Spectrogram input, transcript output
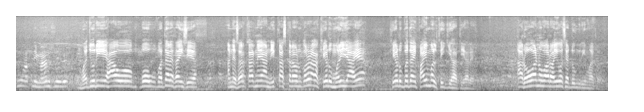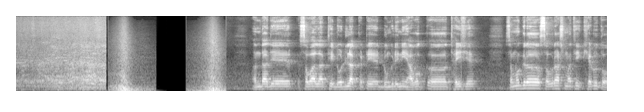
શું આપની માંગ શું છે? મજૂરી હાવ બહુ વધારે થાય છે. અને સરકારને આ નિકાસ કરાવવાનું કરો ને આ ખેડૂત મરી જાય ખેડૂત બધા પાયમલ થઈ ગયા અત્યારે. આ રોવાનો વારો આવ્યો છે ડુંગળીમાં તો. અંદાજે સવા લાખથી દોઢ લાખ કટે ડુંગળીની આવક થઈ છે. સમગ્ર સૌરાષ્ટ્રમાંથી ખેડૂતો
